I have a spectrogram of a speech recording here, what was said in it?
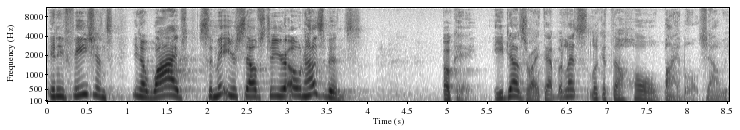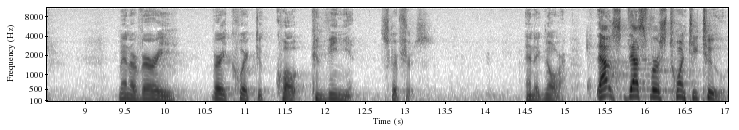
in Ephesians, you know, wives, submit yourselves to your own husbands? Okay, he does write that, but let's look at the whole Bible, shall we? Men are very, very quick to quote convenient scriptures and ignore. That's, that's verse 22.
